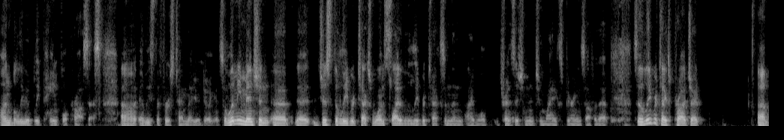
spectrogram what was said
unbelievably painful process, uh, at least the first time that you're doing it. So let me mention uh, uh, just the LibreText, one slide of the LibreText, and then I will transition into my experience off of that. So the LibreText project um,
